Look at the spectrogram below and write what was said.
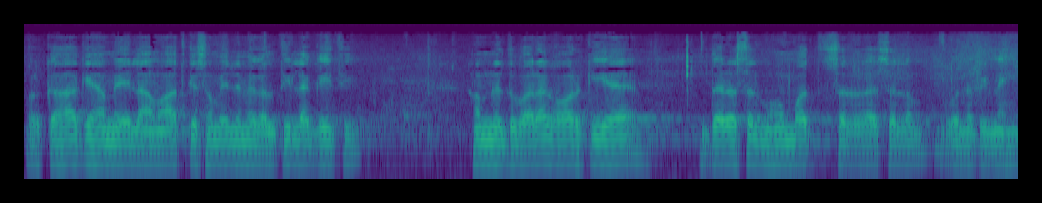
اور کہا کہ ہمیں علامات کے سمجھنے میں غلطی لگ گئی تھی۔ ہم نے دوبارہ غور کیا ہے، دراصل محمد صلی اللہ علیہ وسلم وہ نبی نہیں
